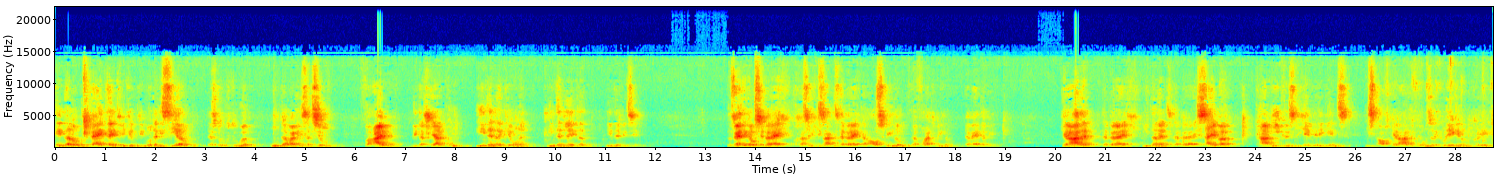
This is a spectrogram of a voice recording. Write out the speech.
Änderung, die Weiterentwicklung, die Modernisierung der Struktur und der Organisation, vor allem mit der Stärkung in den Regionen, in den Ländern, in den Bezirken. Der zweite große Bereich, auch das habe ich gesagt, ist der Bereich der Ausbildung, der Fortbildung, der Weiterbildung. Gerade der Bereich Internet, der Bereich Cyber, KI, künstliche Intelligenz, ist auch gerade für unsere Kolleginnen und Kollegen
